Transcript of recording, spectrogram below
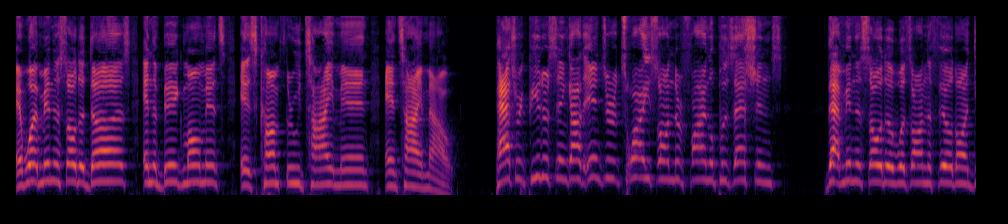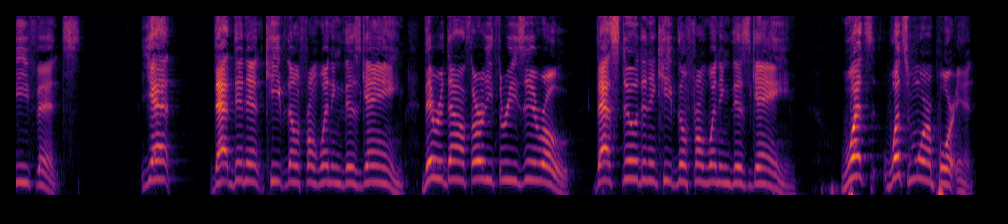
And what Minnesota does in the big moments is come through time in and time out. Patrick Peterson got injured twice on their final possessions that Minnesota was on the field on defense. Yet, that didn't keep them from winning this game. They were down 33 0. That still didn't keep them from winning this game. What's what's more important?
